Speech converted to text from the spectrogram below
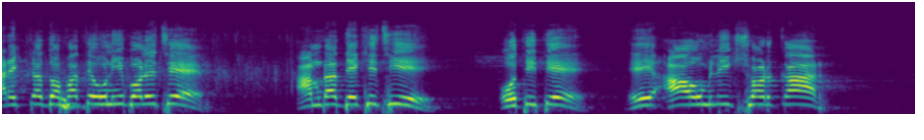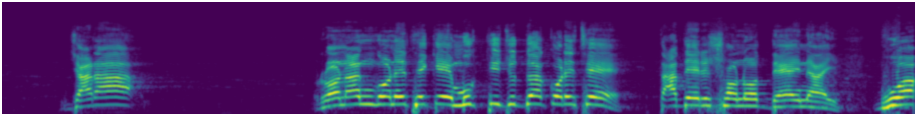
আরেকটা দফাতে উনি বলেছে, আমরা দেখেছি অতীতে এই আওয়ামী লীগ সরকার যারা রণাঙ্গনে থেকে মুক্তিযুদ্ধ করেছে তাদের সনদ দেয় নাই। ভুয়া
